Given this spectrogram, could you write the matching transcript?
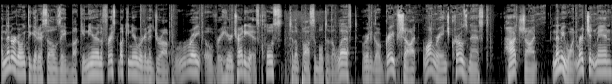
And then we're going to get ourselves a buccaneer. The first buccaneer we're going to drop right over here. Try to get as close to the possible to the left. We're going to go grape shot, long range, crow's nest, hot shot, and then we want merchant man,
